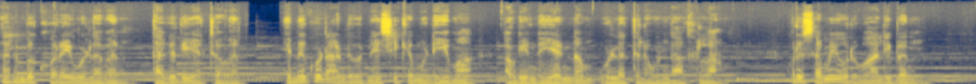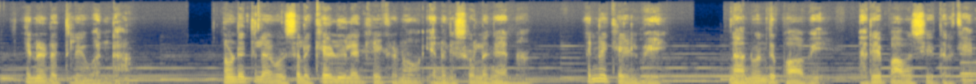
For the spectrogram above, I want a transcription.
நான் ரொம்ப குறை உள்ளவன் தகுதியற்றவன். என்ன கூட ஆண்டவர் நேசிக்க முடியுமா? அப்படின்ற எண்ணம் உள்ளத்தில் உண்டாகலாம். ஒரு சமயம் ஒரு வாலிபன் என்னிடத்துல வந்தான். அவனிடத்தில் ஒரு சில கேள்வியெல்லாம் கேட்கணும். எனக்கு சொல்லுங்க என்ன கேள்வி? நான் வந்து பாவி. நிறைய பாவம் செய்திருக்கேன்.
